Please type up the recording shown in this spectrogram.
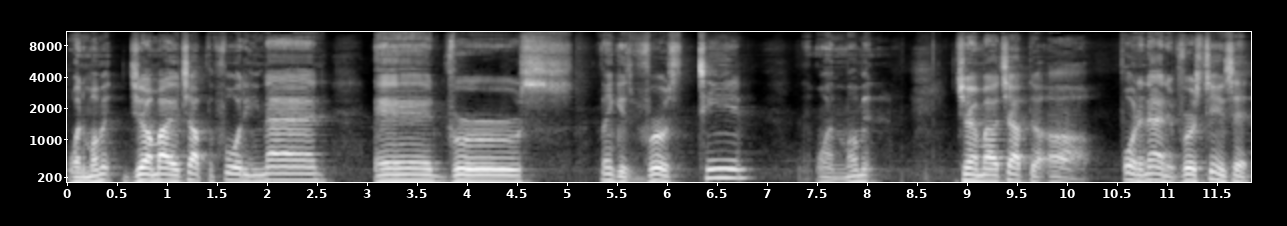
One moment. Jeremiah chapter 49 and verse, I think it's verse 10. One moment. Jeremiah chapter uh, 49 and verse 10 said,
